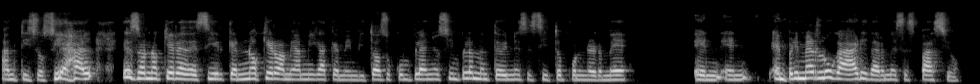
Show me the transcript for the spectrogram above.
antisocial, eso no quiere decir que no quiero a mi amiga que me invitó a su cumpleaños, simplemente hoy necesito ponerme en, primer lugar y darme ese espacio.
